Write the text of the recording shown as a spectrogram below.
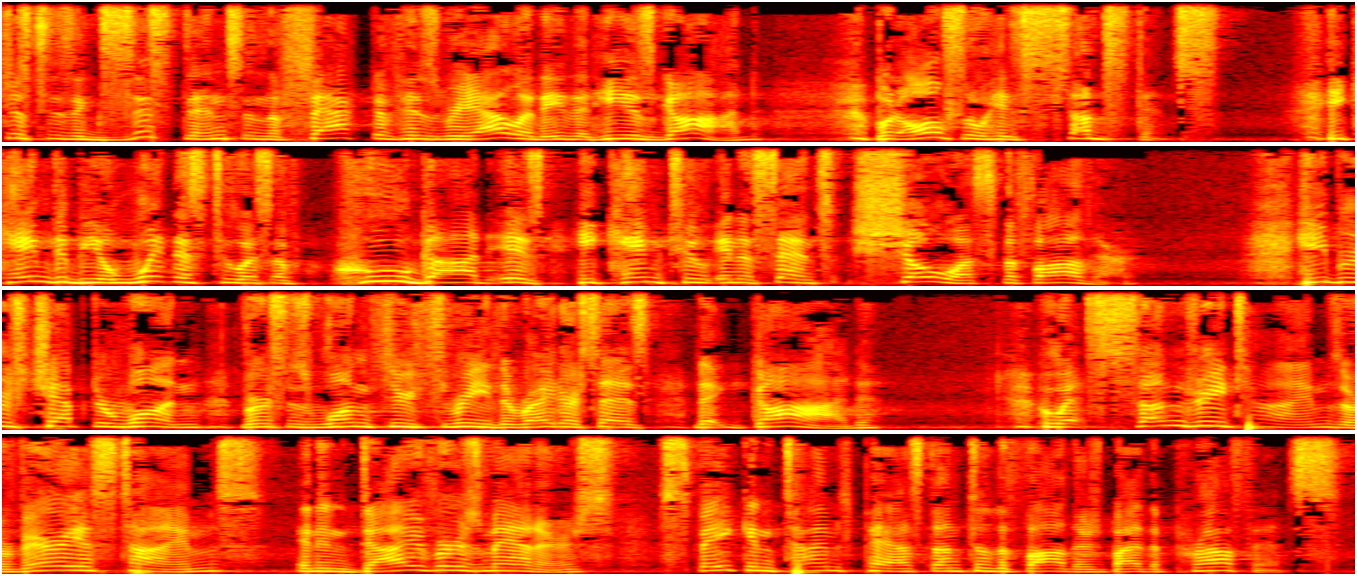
just his existence and the fact of his reality that he is God, but also his substance. He came to be a witness to us of who God is. He came to, in a sense, show us the Father. Hebrews chapter 1, verses 1 through 3, the writer says that God, who at sundry times or various times and in divers manners spake in times past unto the fathers by the prophets,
